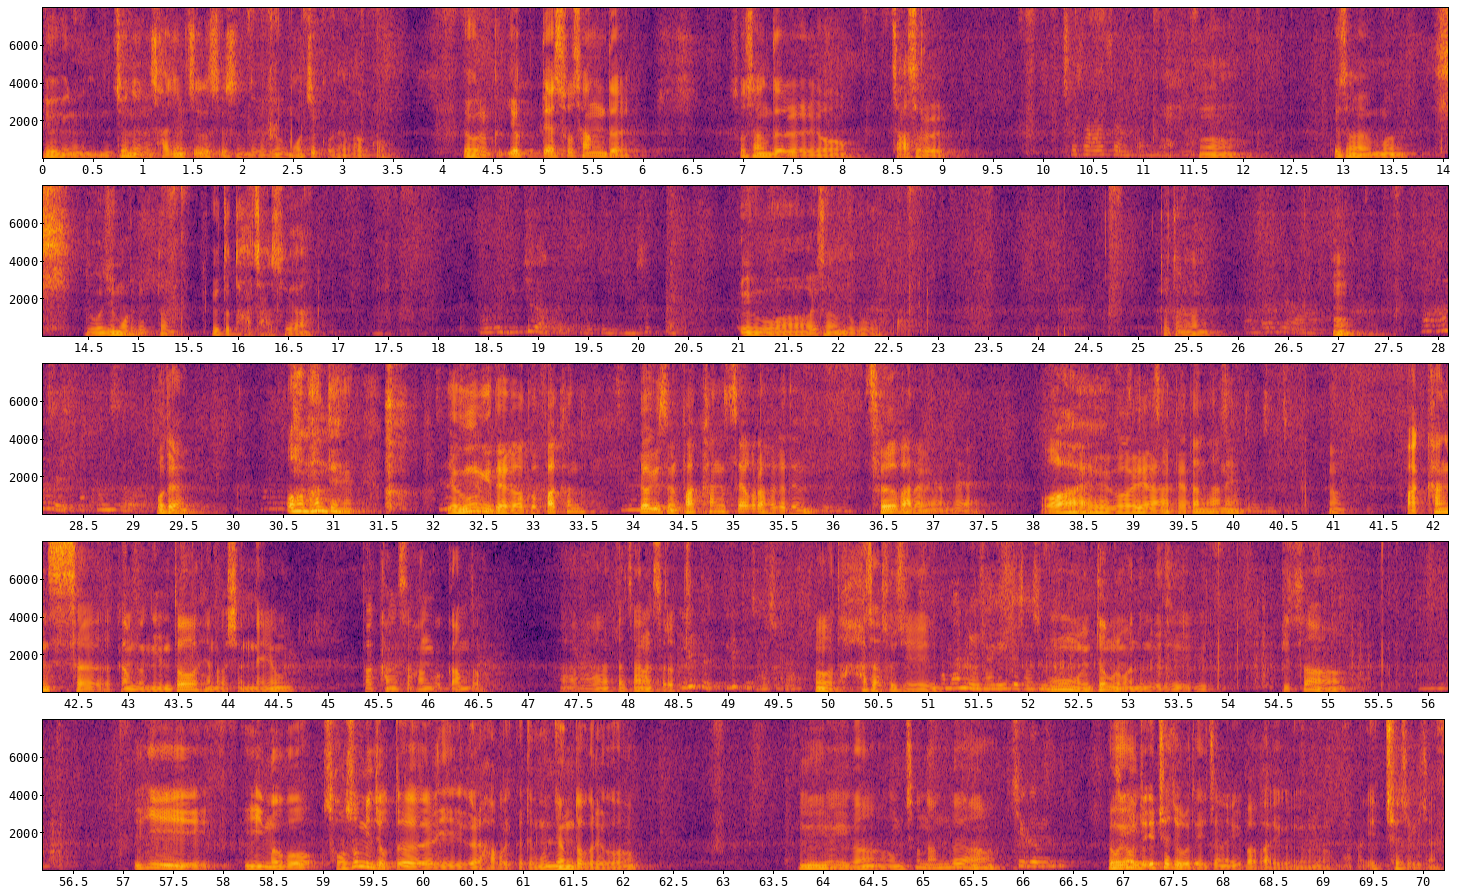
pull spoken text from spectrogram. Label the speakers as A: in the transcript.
A: 여기는 전에는 사진을 찍어 썼었는데 요즘 못 찍고 해갖고 여기는 그 역대 수상들 수상들을 요 자수를
B: 초상화 센터.
A: 어. 그 사람 뭐 누군지 모르겠다. 이것도 다 자수야. 이거 와, 이 사람 누구고? 대단하네. 응?
B: 바캉스에서 바캉스.
A: 어때? 어, 맞네. 영웅이 돼갖고 박항 여기서는 박항세오라 하거든. 서 발음이 안 돼. 와, 이거야 대단하네. 어. 박항서 감독님도 해놓으셨네요. 박항서 한국 감독. 아, 다 자랑스럽다.
B: 이것도 자수가.
A: 어, 다 자수지.
B: 아 맞네 자기 이것도 자수네.
A: 어, 덤으로 만든 거지. 비싸. 이게 이 뭐고 소수민족들이 이걸 하고 있거든. 운영도 그리고. 이 여기가 엄청난 거야.
B: 지금
A: 이거 이건 또 입체적으로 돼 있잖아. 이거 봐봐 이거 이거. 약간 입체적이잖아.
